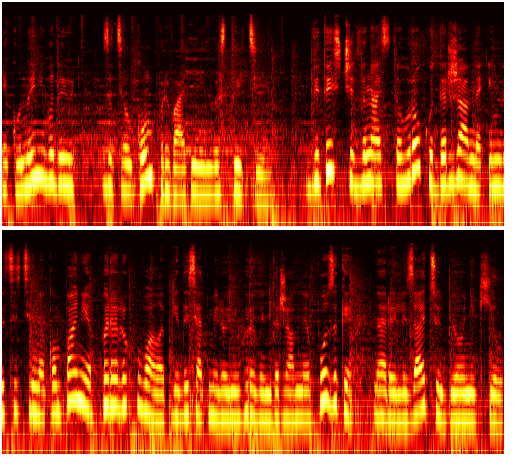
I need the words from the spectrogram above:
яку нині видають за цілком приватні інвестиції. 2012 року державна інвестиційна компанія перерахувала 50 мільйонів гривень державної позики на реалізацію Біонік Хіл.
